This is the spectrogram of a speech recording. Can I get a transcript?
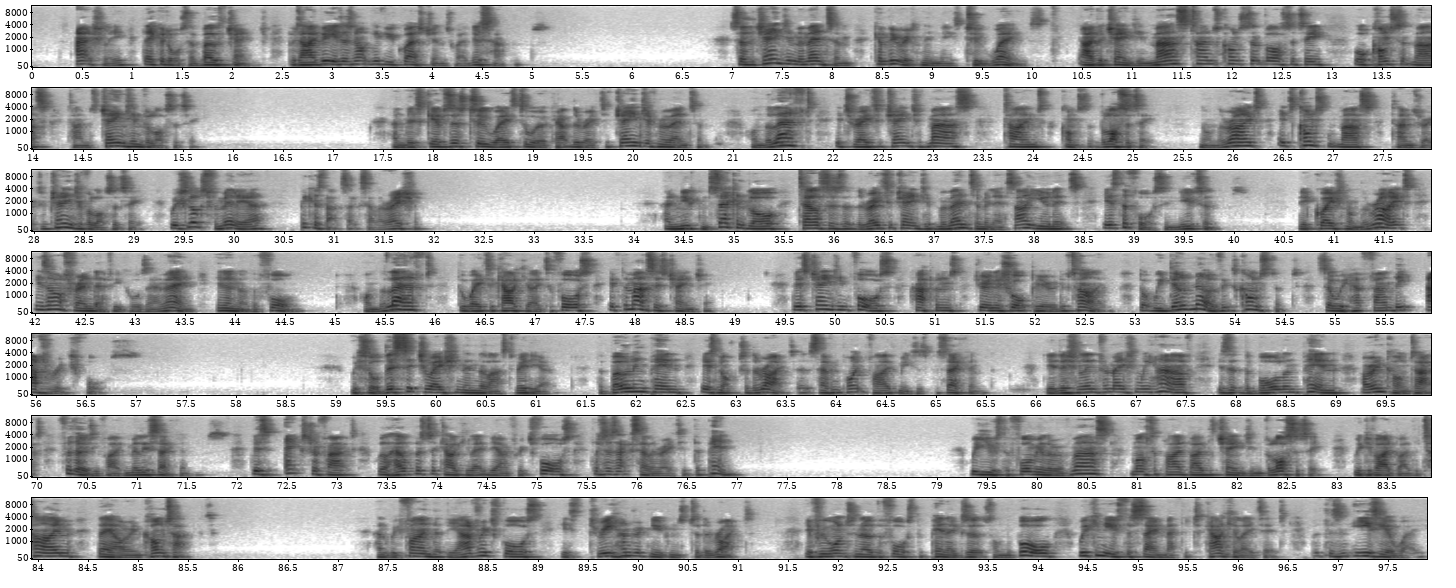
Actually, they could also both change, but IB does not give you questions where this happens. So the change in momentum can be written in these two ways. Either change in mass times constant velocity or constant mass times change in velocity. And this gives us two ways to work out the rate of change of momentum. On the left, its rate of change of mass times constant velocity. And on the right, it's constant mass times rate of change of velocity, which looks familiar because that's acceleration. And Newton's second law tells us that the rate of change of momentum in SI units is the force in newtons. The equation on the right is our friend F equals ma in another form. On the left, the way to calculate a force if the mass is changing. This change in force happens during a short period of time, but we don't know if it's constant, so we have found the average force. We saw this situation in the last video. The bowling pin is knocked to the right at 7.5 meters per second. The additional information we have is that the ball and pin are in contact for 35 milliseconds. This extra fact will help us to calculate the average force that has accelerated the pin we use the formula of mass multiplied by the change in velocity. We divide by the time they are in contact. And we find that the average force is 300 newtons to the right. If we want to know the force the pin exerts on the ball, we can use the same method to calculate it, but there's an easier way.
